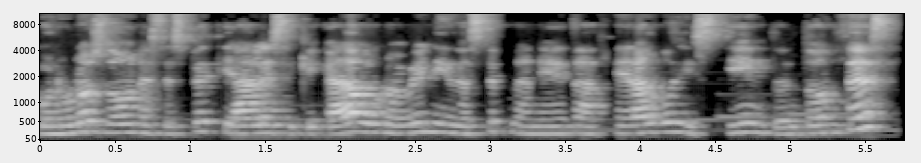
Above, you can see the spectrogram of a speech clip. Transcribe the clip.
con unos dones especiales y que cada uno ha venido a este planeta a hacer algo distinto? Entonces,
